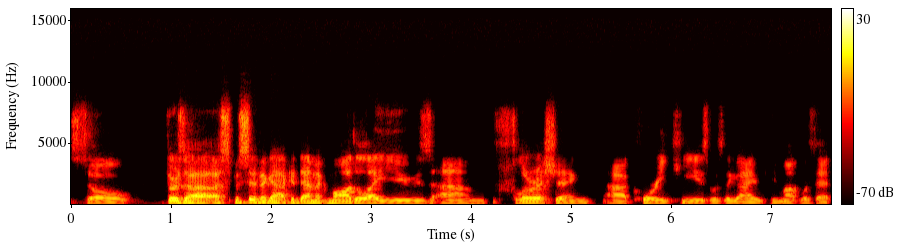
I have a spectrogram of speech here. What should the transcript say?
So there's a, a, specific academic model I use, um, flourishing. Uh, Corey Keyes was the guy who came up with it.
